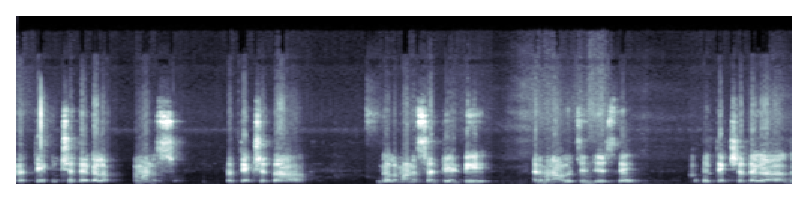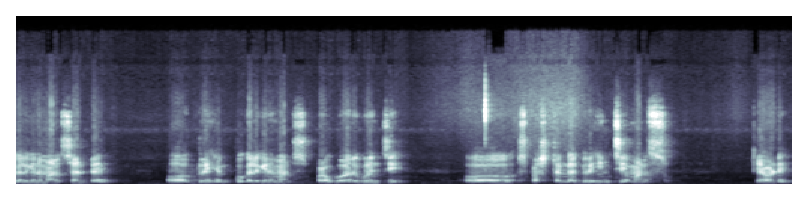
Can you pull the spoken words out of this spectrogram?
ప్రత్యక్షత గల మనస్సు. ప్రత్యక్షత గల మనస్సు అంటే ఏంటి అని మనం ఆలోచన చేస్తే ప్రత్యక్షత కలిగిన మనస్సు అంటే గ్రహింపు కలిగిన మనస్సు. ప్రభువారి గురించి స్పష్టంగా గ్రహించే మనస్సు. ఏమండి?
